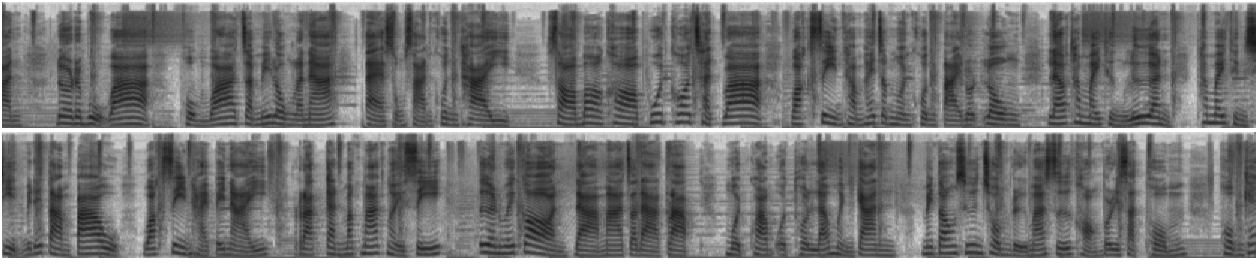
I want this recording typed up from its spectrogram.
าล โดยระบุว่า ผมว่าจะไม่ลงแล้วนะ แต่สงสารคนไทยสบคพูดโคตรชัดว่า วัคซีนทำให้จำนวนคนตายลดลง แล้วทำไมถึงเลื่อนทำไมถึงฉีดไม่ได้ตามเป้า วัคซีนหายไปไหน รักกันมากๆหน่อยสิ เตือนไว้ก่อน ด่ามาจะด่ากลับ หมดความอดทนแล้วเหมือนกัน ไม่ต้องชื่นชมหรือมาซื้อของบริษัทผม ผมแค่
